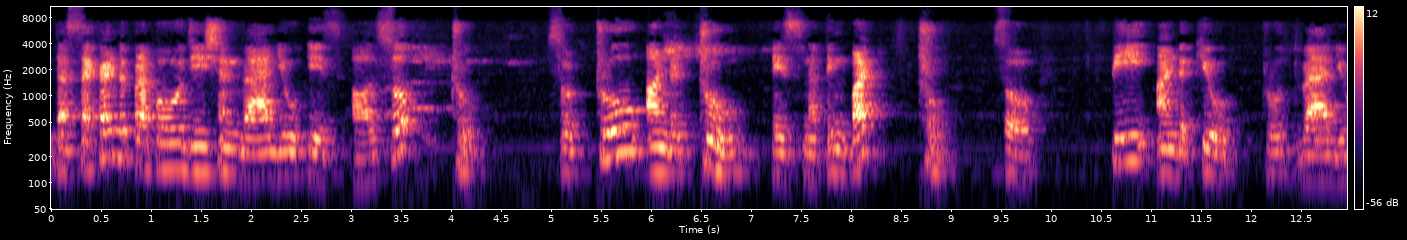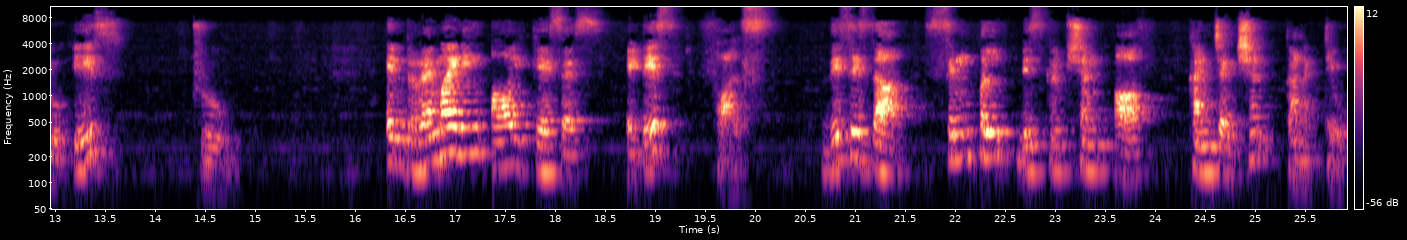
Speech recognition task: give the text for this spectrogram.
The second proposition value is also true. So true and true is nothing but true. So P and Q truth value is true. In remaining all cases, it is false. This is the simple description of conjunction connective.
